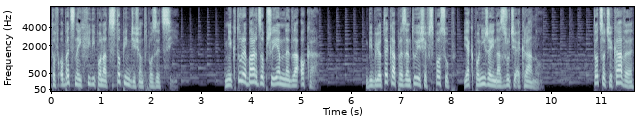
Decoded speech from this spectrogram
to w obecnej chwili ponad 150 pozycji. Niektóre bardzo przyjemne dla oka. Biblioteka prezentuje się w sposób, jak poniżej na zrzucie ekranu. To co ciekawe,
